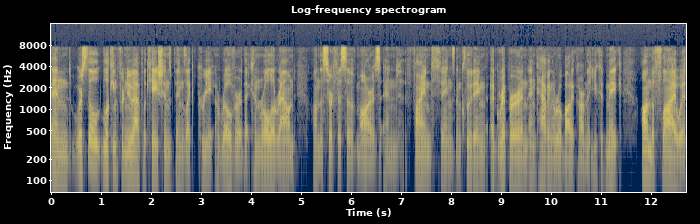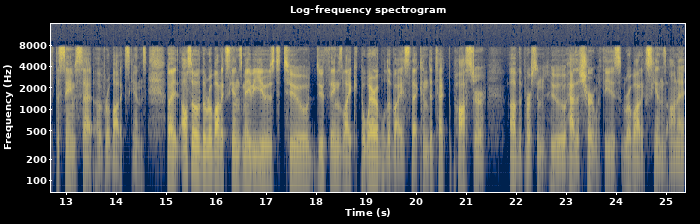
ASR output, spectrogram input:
And we're still looking for new applications, things like create a rover that can roll around on the surface of Mars and find things, including a gripper and, and having a robotic arm that you could make on the fly with the same set of robotic skins. But also, the robotic skins may be used to do things like a wearable device that can detect the posture of the person who has a shirt with these robotic skins on it.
